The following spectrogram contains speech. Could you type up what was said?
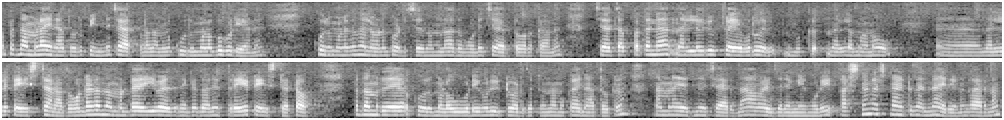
അപ്പം നമ്മൾ അതിനകത്തോട് പിന്നെ ചേർക്കണം. നമ്മൾ കുരുമുളക് പൊടിയാണ്. കുരുമുളക് നല്ലോണം പൊടിച്ചത് നമ്മൾ അതും കൂടി ചേർത്ത് കൊടുക്കുകയാണ് ചേർത്ത് അപ്പം തന്നെ നല്ലൊരു ഫ്ലേവർ വരും. നമുക്ക് നല്ല മണവും നല്ല ടേസ്റ്റാണ്. അതുകൊണ്ടാണ് നമ്മുടെ ഈ വഴുതനയ്ക്ക് തോന്നി ഇത്രയും ടേസ്റ്റ് കേട്ടോ അപ്പം നമ്മുടെ കുരുമുളക് പൊടിയും കൂടി ഇട്ട് കൊടുത്തിട്ട് നമുക്ക് അതിനകത്തോട്ട് നമ്മൾ അരിഞ്ഞ് വെച്ചായിരുന്ന ആ വഴുതനങ്ങയും കൂടി കഷ്ണം കഷ്ണമായിട്ട് തന്നെ അരിയണം. കാരണം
